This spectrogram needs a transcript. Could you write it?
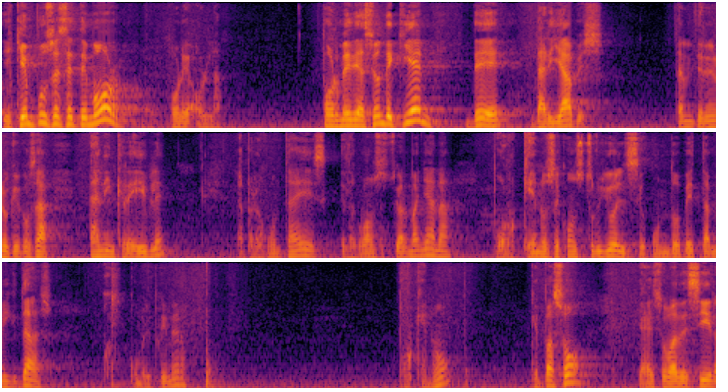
¿Y quién puso ese temor? Por Eolam. ¿Por mediación de quién? De Dariabesh. ¿Están entendiendo qué cosa tan increíble? La pregunta es, es lo que vamos a estudiar mañana, ¿por qué no se construyó el segundo Betamigdash como el primero? ¿Por qué no? ¿Qué pasó? Ya eso va a decir,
